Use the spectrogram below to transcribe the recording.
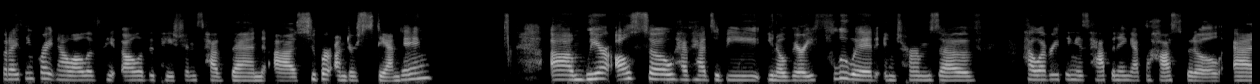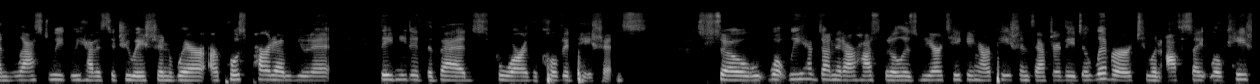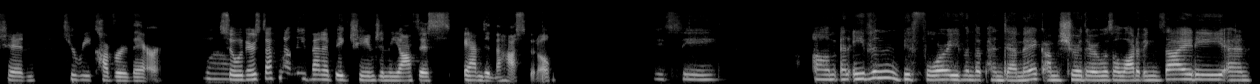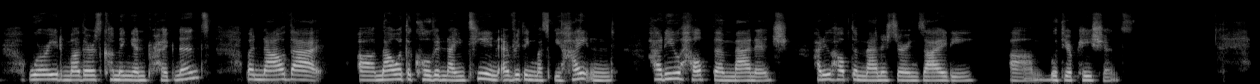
But I think right now all of all of the patients have been uh, super understanding um, we are also have had to be, you know, very fluid in terms of how everything is happening at the hospital. And last week we had a situation where our postpartum unit they needed the beds for the COVID patients. So what we have done at our hospital is we are taking our patients after they deliver to an offsite location to recover there. Wow. So there's definitely been a big change in the office and in the hospital. I see. Um, and even before even the pandemic, I'm sure there was a lot of anxiety and worried mothers coming in pregnant. But now that uh, now with the COVID nineteen, everything must be heightened. How do you help them manage? How do you help them manage their anxiety um, with your patients?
